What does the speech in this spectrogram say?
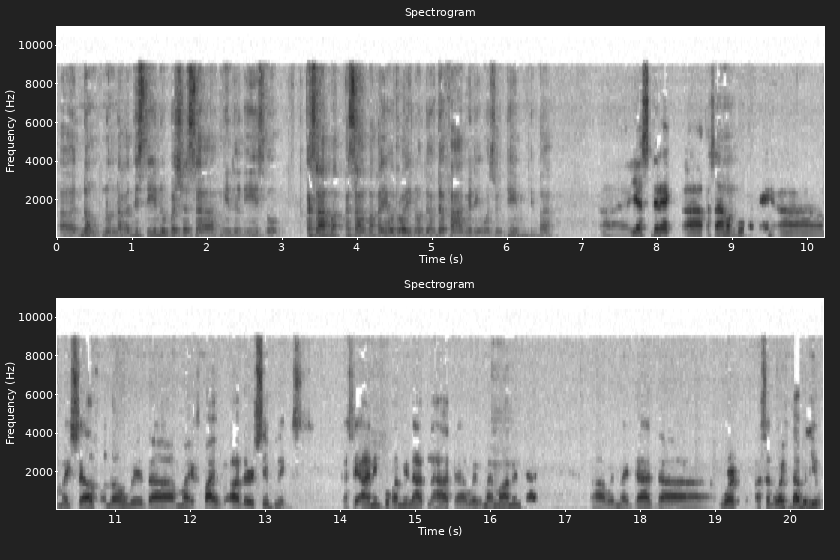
Uh, nung nung nakadestino ba siya sa Middle East o kasama kasama kayo Roy, no? The, the family was with him, di ba? Uh, yes, direct. Uh, kasama po kami. Uh, myself along with uh, my five other siblings. Kasi anim po kami lahat-lahat uh, with my mom and dad. Uh, when my dad uh, worked as an OFW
